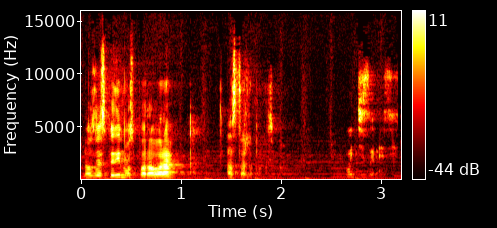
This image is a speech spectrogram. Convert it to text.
Nos despedimos por ahora. Hasta la próxima. Muchas gracias.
